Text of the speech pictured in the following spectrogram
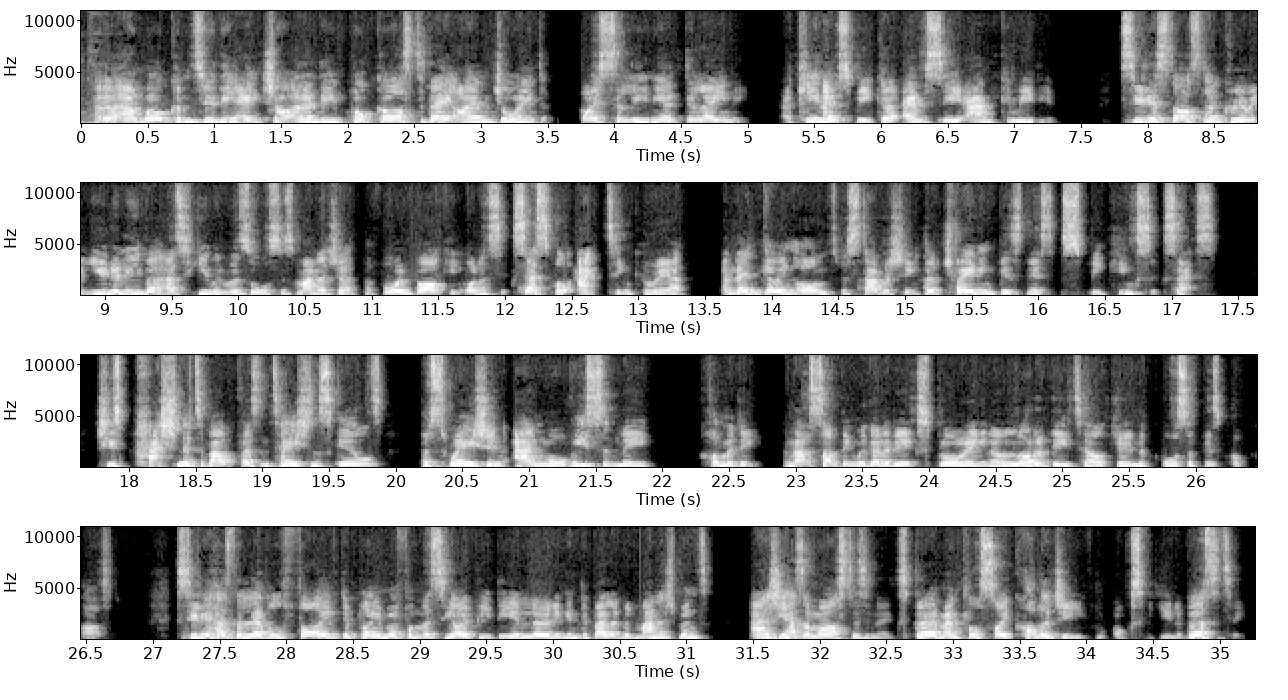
Hello and welcome to the HR L&D podcast. Today I am joined by Celia Delaney, a keynote speaker, MC and comedian. Celia started her career at Unilever as Human Resources Manager before embarking on a successful acting career and then going on to establishing her training business, Speaking Success. She's passionate about presentation skills, persuasion, and more recently, comedy. And that's something we're going to be exploring in a lot of detail during the course of this podcast. Celia has the level five diploma from the CIPD in Learning and Development Management, and she has a master's in experimental psychology from Oxford University.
